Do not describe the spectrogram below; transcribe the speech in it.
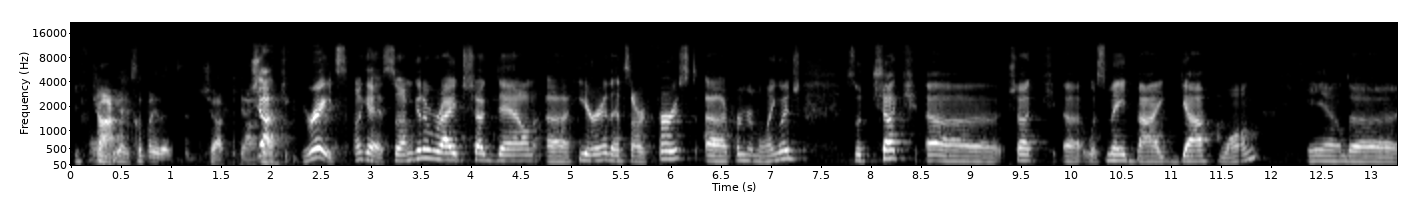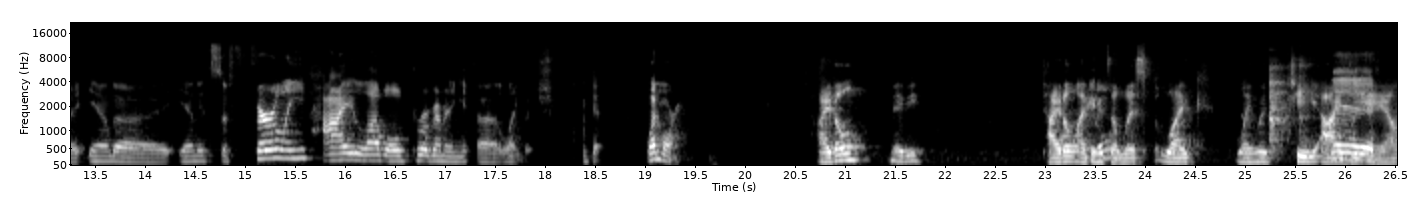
before. Chuck. Yeah, somebody that said Chuck. Yeah. Chuck, great. Okay, so I'm gonna write Chuck down uh, here. That's our first uh, programming language. So Chuck, uh, Chuck uh, was made by Ge Wang, and uh, and uh, and it's a fairly high level programming language. Okay, one more. Title maybe. Title. I think it's a Lisp like language? T I D A L.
